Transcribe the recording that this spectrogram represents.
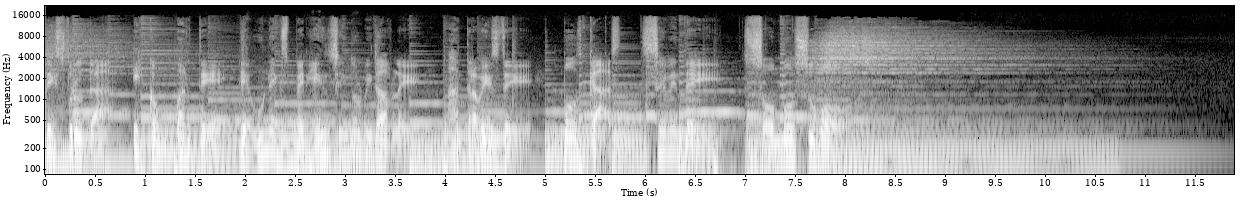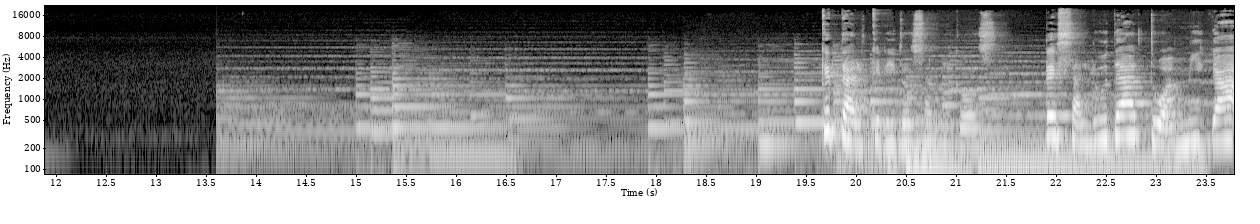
Disfruta y comparte de una experiencia inolvidable a través de Podcast 7 Day. Somos su voz. ¿Qué tal queridos amigos? Te saluda tu amiga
